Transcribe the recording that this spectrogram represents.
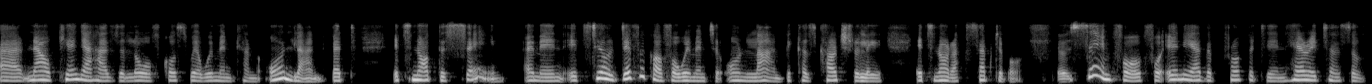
uh, now Kenya has a law, of course, where women can own land, but it's not the same. I mean, it's still difficult for women to own land because culturally it's not acceptable. Uh, same for, for any other property, inheritance of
